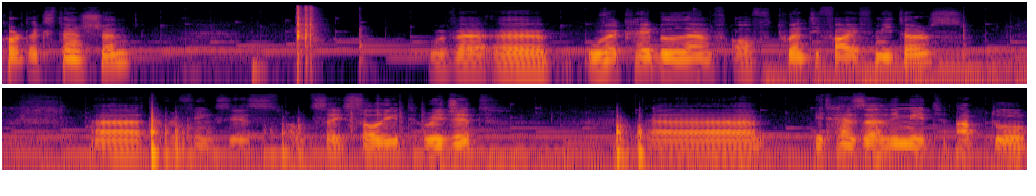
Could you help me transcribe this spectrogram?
cord extension with a, uh, with a cable length of 25 meters. Uh, everything is I would say solid rigid. Uh, it has a limit up to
